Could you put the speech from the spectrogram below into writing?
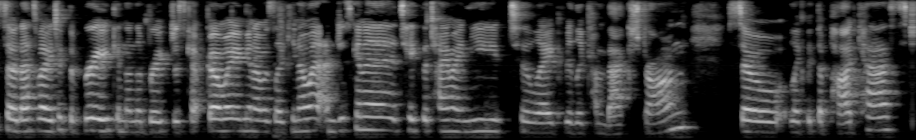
So that's why I took the break, and then the break just kept going. And I was like, you know what? I'm just gonna take the time I need to like really come back strong. So like with the podcast,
